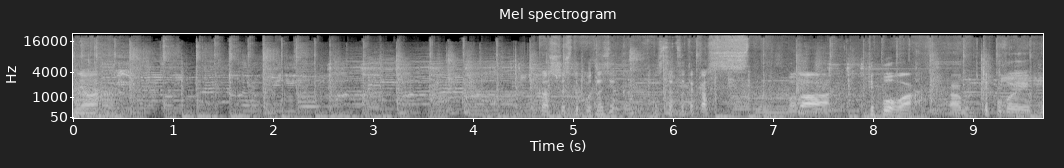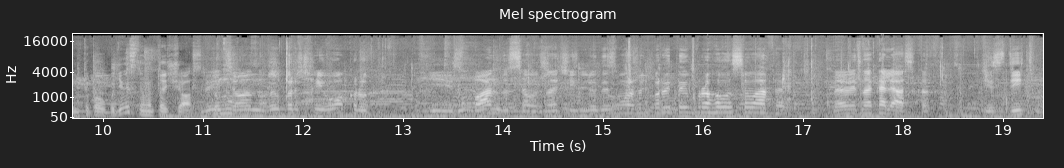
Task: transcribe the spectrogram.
з нього. Якраз шестикутна зірка. Ось Це, така була типова, ем, типове, типове будівництво на той час. Дивіться, он виборчий округ і з пандусом, значить люди зможуть прийти і проголосувати навіть на колясках і з дітьми.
